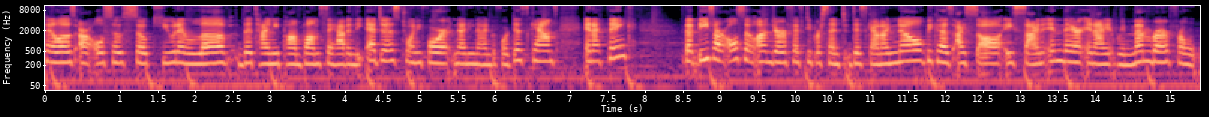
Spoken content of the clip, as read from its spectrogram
pillows are also so cute and love the tiny pom-poms they have in the edges, $24.99 before discount. And I think that these are also under 50% discount. I know because I saw a sign in there and I remember from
